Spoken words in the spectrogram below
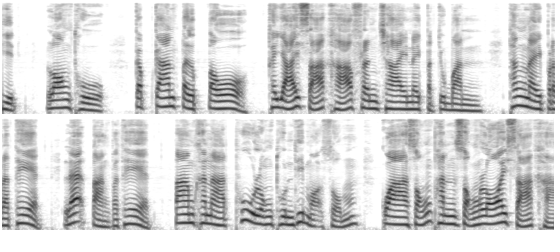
ผิด ลองถูก กับการเติบโต ขยายสาขาแฟรนไชส์ในปัจจุบัน ทั้งในประเทศและต่างประเทศ ตามขนาดผู้ลงทุนที่เหมาะสมกว่า 2,200 สาขา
